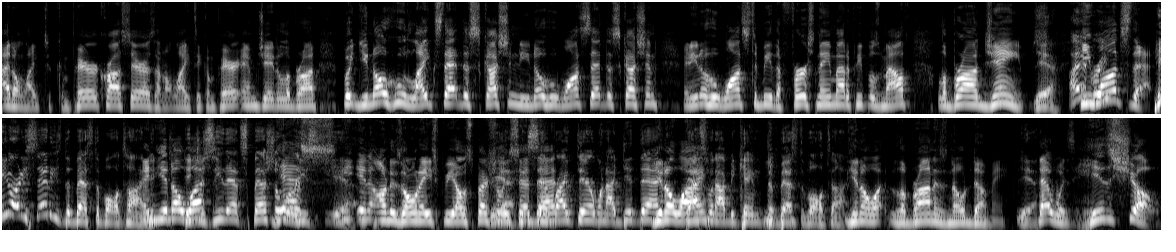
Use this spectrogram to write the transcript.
I don't like to compare across eras. I don't like to compare MJ to LeBron. But you know who likes that discussion? You know who wants that discussion? And you know who wants to be the first name out of people's mouth? LeBron James. Yeah, I he agree. wants that. He already said he's the best of all time. And Did- you know what? did you see that special? where yes, yeah, he- in- on his own HBO special, yeah, he said he said that. right there when I did that. You know why? That's when I became the best of all time. You know what? LeBron is no dummy. Yeah. That was his show.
